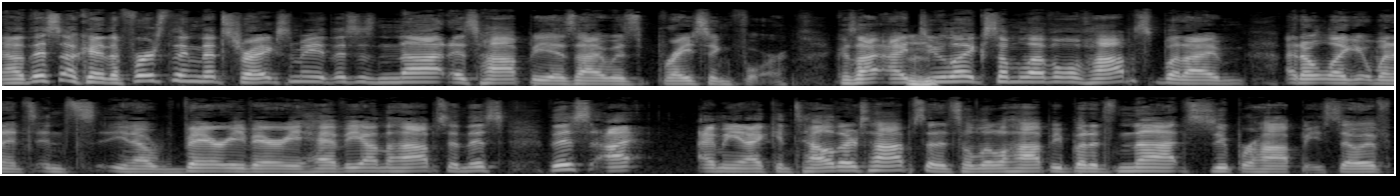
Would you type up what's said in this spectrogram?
Now this okay. The first thing that strikes me, this is not as hoppy as I was bracing for because I, I mm-hmm. do like some level of hops, but I I don't like it when it's, it's you know very very heavy on the hops. And this this I I mean, I can tell there's hops that it's a little hoppy, but it's not super hoppy. So if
